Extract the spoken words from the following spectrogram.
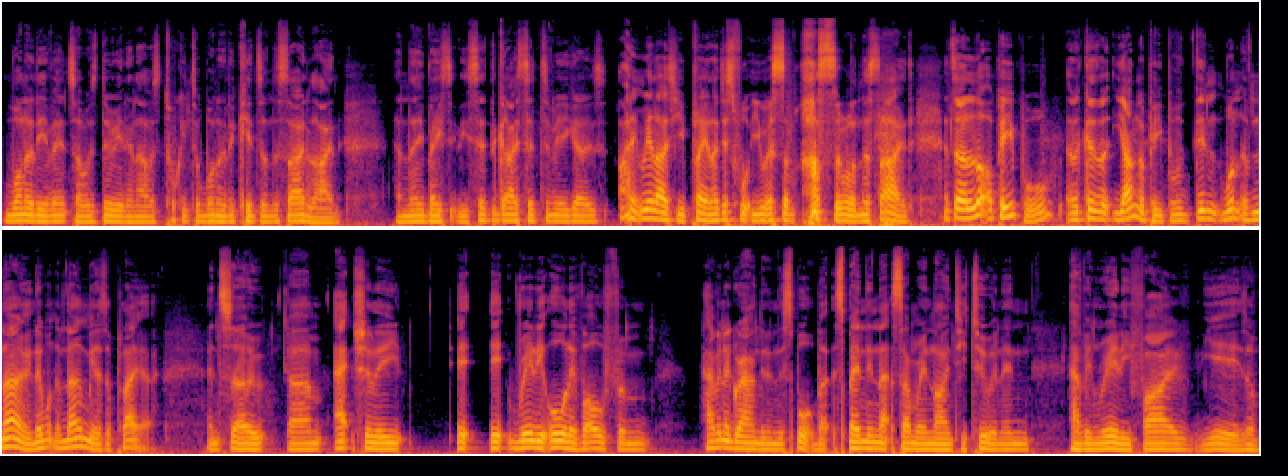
one of the events I was doing, and I was talking to one of the kids on the sideline, and they basically said the guy said to me, he goes, "I didn't realize you played. I just thought you were some hustler on the side." And so a lot of people, because younger people, didn't wouldn't have known. They wouldn't have known me as a player, and so um, actually, it it really all evolved from having a grounding in the sport, but spending that summer in '92 and then having really five years of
